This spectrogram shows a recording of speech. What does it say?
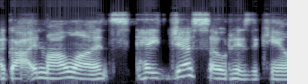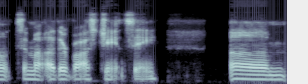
a guy in my alliance. He just sold his account to my other vice chancey. Um,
